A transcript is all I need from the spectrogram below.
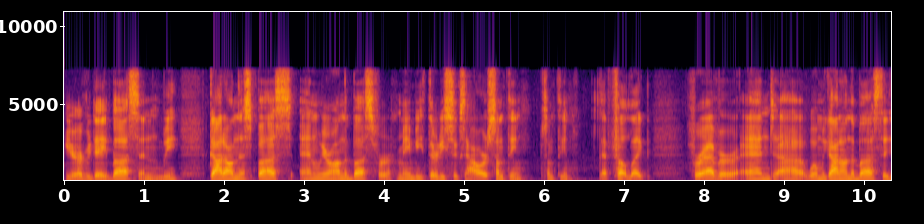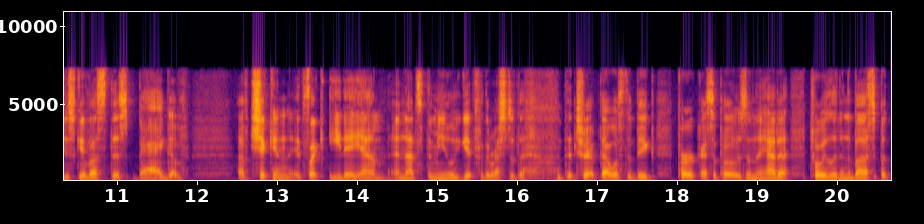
your everyday bus. And we got on this bus, and we were on the bus for maybe 36 hours, something something that felt like forever. And uh, when we got on the bus, they just give us this bag of of chicken. It's like 8 a.m. and that's the meal you get for the rest of the the trip. That was the big perk, I suppose. And they had a toilet in the bus, but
